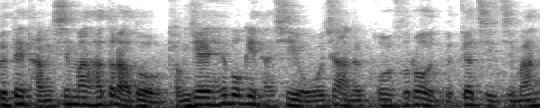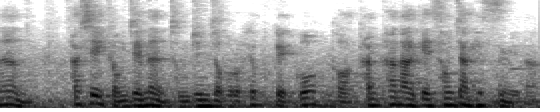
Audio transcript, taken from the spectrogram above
그때 당시만 하더라도 경제 회복이 다시 오지 않을 것으로 느껴지지만은 사실 경제는 점진적으로 회복했고 더 탄탄하게 성장했습니다.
